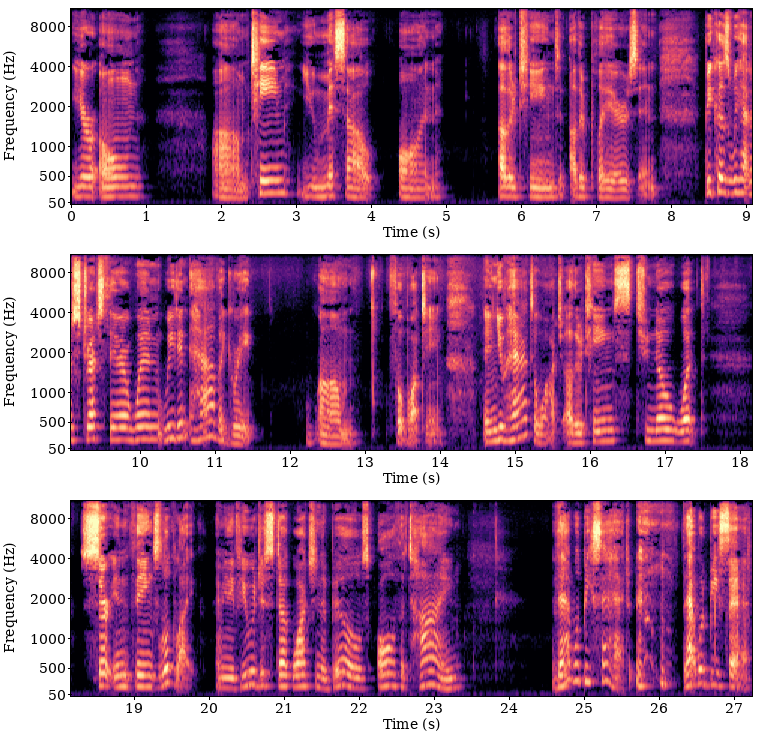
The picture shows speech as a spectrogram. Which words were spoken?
your own um, team, you miss out on other teams and other players, and because we had a stretch there when we didn't have a great um, football team and you had to watch other teams to know what certain things look like. I mean, if you were just stuck watching the Bills all the time, that would be sad. that would be sad.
